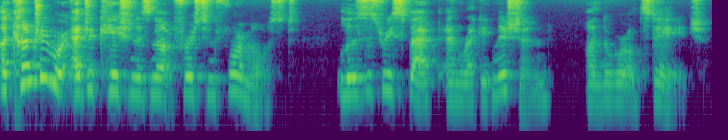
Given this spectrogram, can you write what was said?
A country where education is not first and foremost loses respect and recognition on the world stage.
